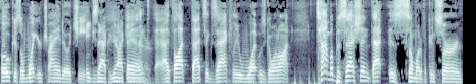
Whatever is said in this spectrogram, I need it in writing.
focus of what you're trying to achieve. Exactly. You're not getting And better. I thought that's exactly what was going on. Time of possession, that is somewhat of a concern.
